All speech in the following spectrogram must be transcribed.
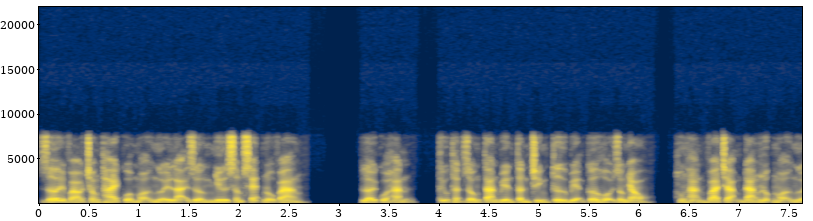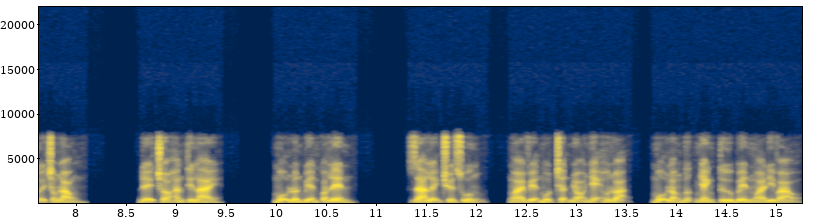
rơi vào trong thai của mọi người lại dường như sấm sét nổ vang. Lời của hắn tiêu thật giống tan biến tần chính từ biện cơ hội giống nhau hung hãn va chạm đang lúc mọi người trong lòng. Để cho hắn tiến lai. Mộ luân biển quát lên. Ra lệnh truyền xuống ngoài viện một trận nhỏ nhẹ hỗn loạn mộ long bước nhanh từ bên ngoài đi vào,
